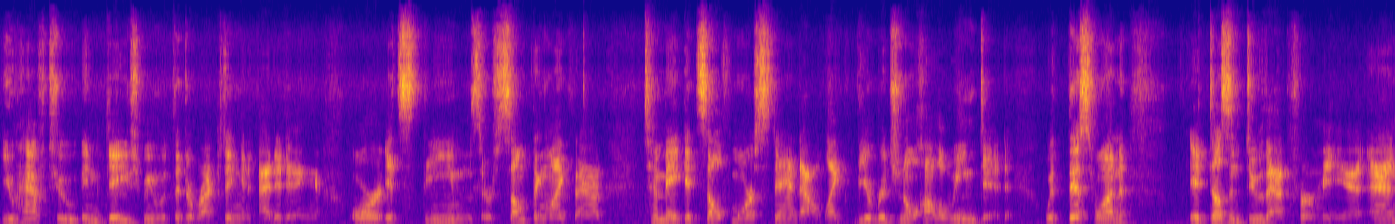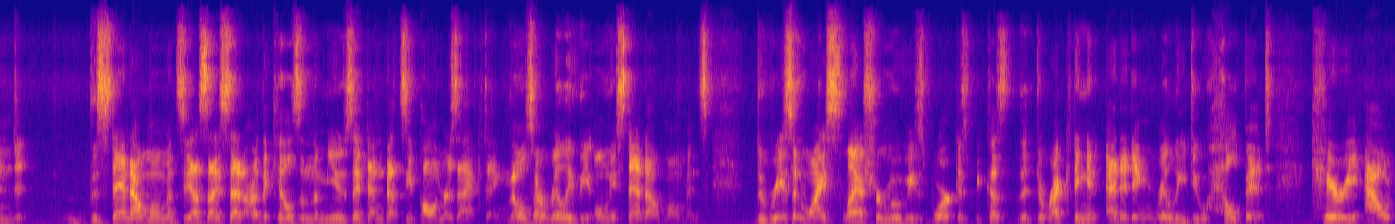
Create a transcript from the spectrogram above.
you have to engage me with the directing and editing, or its themes, or something like that, to make itself more stand out, like the original Halloween did. With this one, it doesn't do that for me, and the standout moments, yes, I said, are the kills and the music and Betsy Palmer's acting. Those are really the only standout moments. The reason why slasher movies work is because the directing and editing really do help it carry out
